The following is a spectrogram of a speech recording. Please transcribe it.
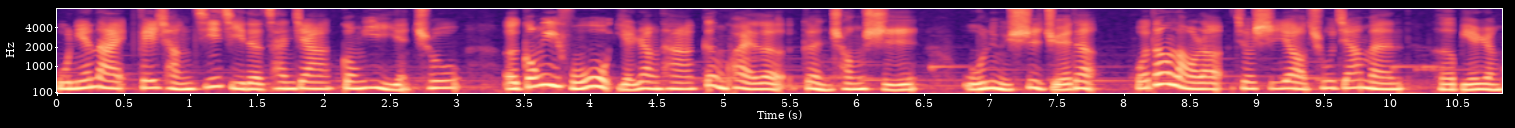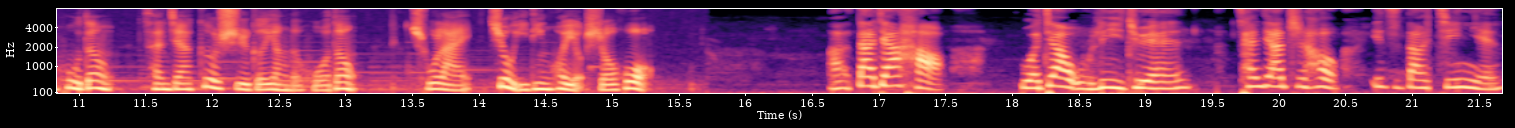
五年来非常积极的参加公益演出，而公益服务也让她更快乐、更充实。吴女士觉得，活到老了就是要出家门，和别人互动，参加各式各样的活动，出来就一定会有收获。啊，大家好，我叫吴丽娟，参加之后一直到今年。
